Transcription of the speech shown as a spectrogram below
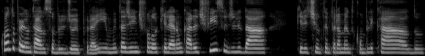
Quando perguntaram sobre o Joey por aí, muita gente falou que ele era um cara difícil de lidar, que ele tinha um temperamento complicado,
